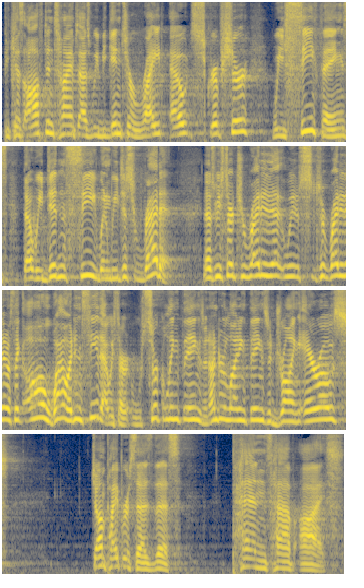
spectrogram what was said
Because oftentimes, as we begin to write out scripture, we see things that we didn't see when we just read it. And as we start to write it, we to write it out, it's like, oh wow, I didn't see that. We start circling things and underlining things and drawing arrows. John Piper says this: pens have eyes.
